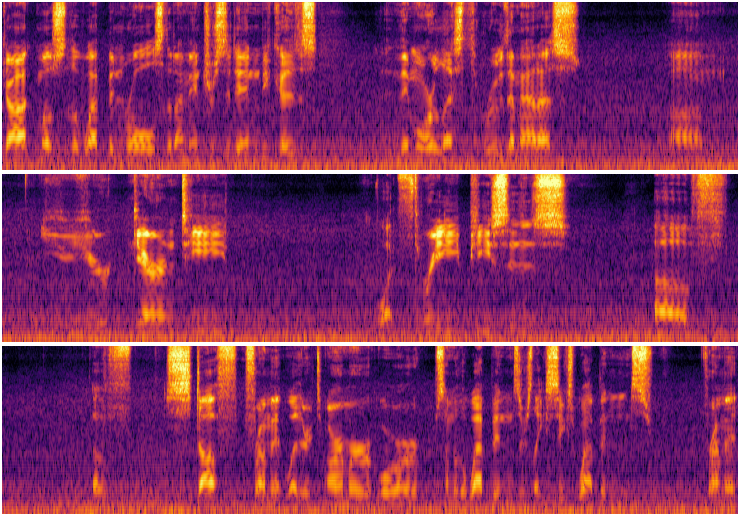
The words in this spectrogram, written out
got most of the weapon rolls that I'm interested in because they more or less threw them at us. Um, you're guaranteed what three pieces of of stuff from it, whether it's armor or some of the weapons. There's like six weapons from it.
